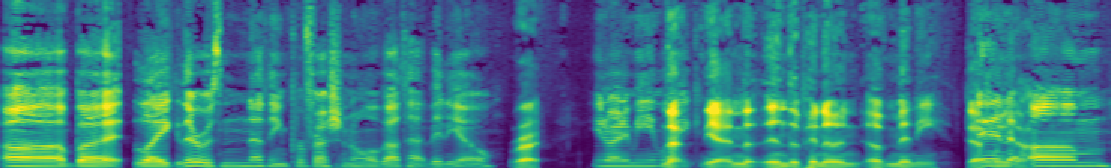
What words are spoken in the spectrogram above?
Uh, but like there was nothing professional about that video. right. You know what I mean? Not, Like, yeah, in the, in the opinion of many, definitely and not. um,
